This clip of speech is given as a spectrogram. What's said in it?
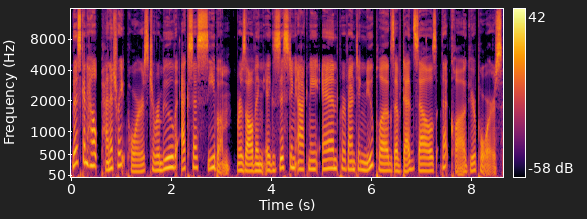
This can help penetrate pores to remove excess sebum, resolving existing acne and preventing new plugs of dead cells that clog your pores.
